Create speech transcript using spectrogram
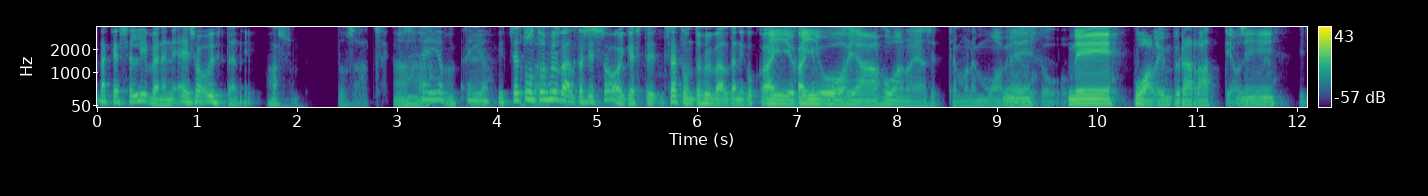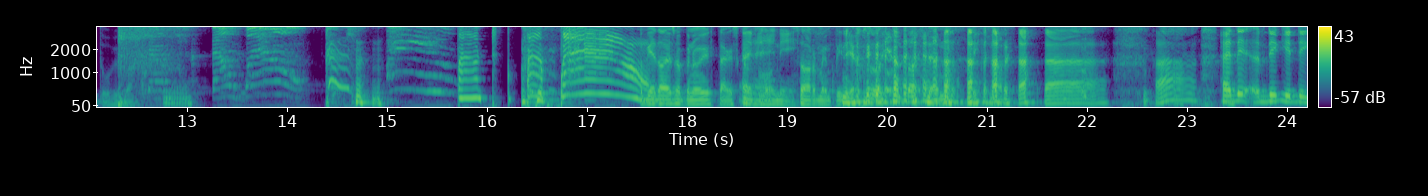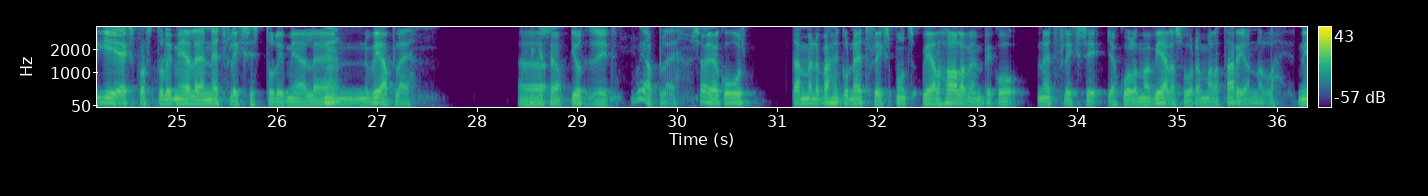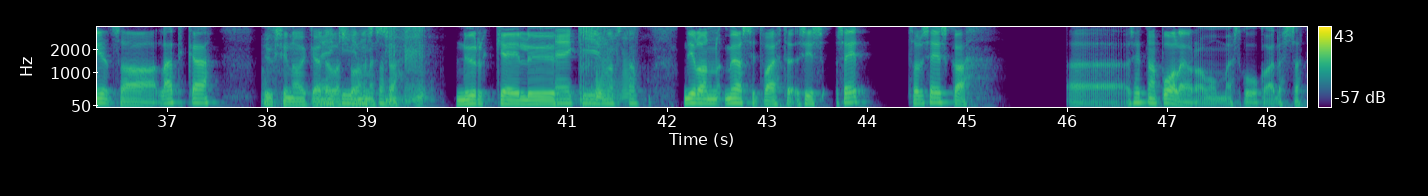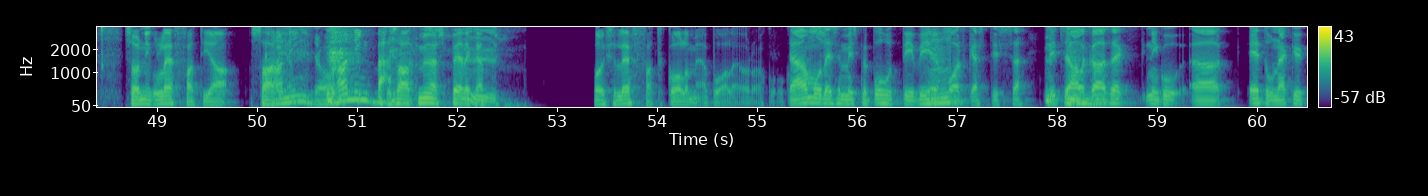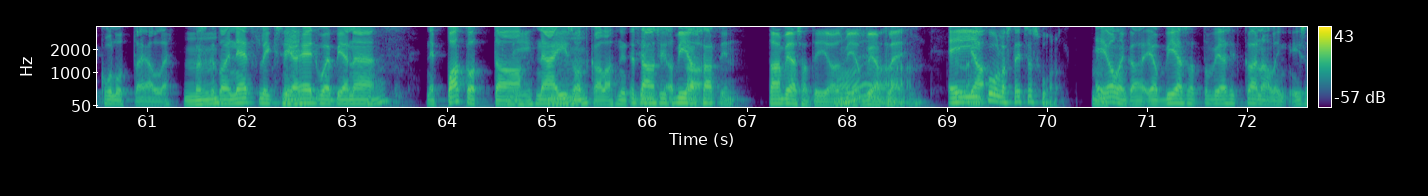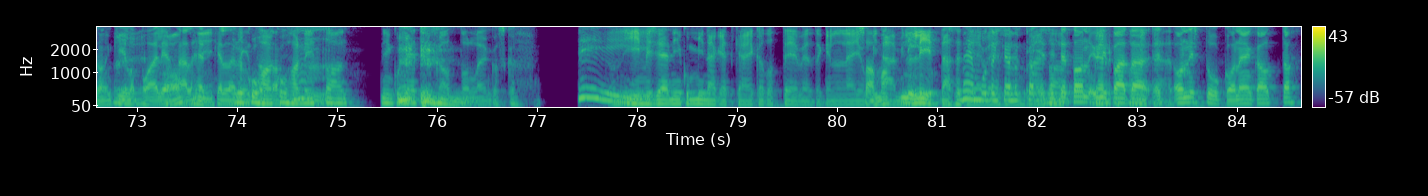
näkee sen livenä, niin ei se ole yhtään niin hassumpi. Tu saat se. Aha, ei ole, okei. ei ole. Vittu Se tuntui saat hyvältä, siis se oikeasti, se tuntui hyvältä niin kuin kaikki, Wii U puolin. ohjaa on huono ja sitten semmonen muovinen Niin. vitu Niin. puoliympyrän ratti on Niin. sitten vitu hyvä. Okei, toi ei sopinut yhtään, koska Ei, ei, niin. sormin piti osua ihan toiseen nappiin, sorry. Ah. Hei, Di- Digi Digi Expos tuli mieleen, Netflixistä tuli mieleen hmm? Viaplay. Mikä se on? Jut, Siitä. Viaplay. Se on joku uusi tämmöinen vähän kuin Netflix, mutta vielä halvempi kuin Netflixi ja kuulemma vielä suuremmalla tarjonnalla. Niiltä saa lätkää yksin oikeudella. Suomessa. Nyrkkeilyä. Ei kiinnosta. Niillä on myös sit vaihtoehto, siis se, se oli 7, äh, 7,5 euroa mun mielestä kuukaudessa. Se on niinku leffat ja sarjat. Cunning, Sä saat myös pelkät, Mm. mm. oliko se leffat kolme ja puoli euroa kuukaudessa. Tämä on muuten se, mistä me puhuttiin viime mm. podcastissa. Nyt se alkaa se niinku, äh, etu näkyy kuluttajalle, mm. koska toi Netflix ja Headweb ja nämä, mm. ne pakottaa Niin. nämä isot kalat nyt. Ja tämä on siis ottaa- Viasatin. Tää on Viasatin jo, via, Viaplay. Ei Ja- kuulosta itse asiassa huonolta. Ei ollenkaan, ja Viasat on vielä sit kanalin isoin kilpailija Joo, tällä niin. hetkellä. No Niin kuhan, tota, kuhan niitä saa niin kuin netin kautta tolleen, koska on Ei. ihmisiä niin kuin minä, ketkä ei katso TVtä, kenellä ei Sama. ole mitään, millä liittää se Mä en TV. muuten käynyt Ja sitten on ylipäätään, että onnistuu koneen kautta,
